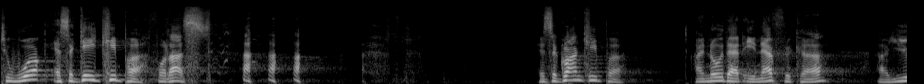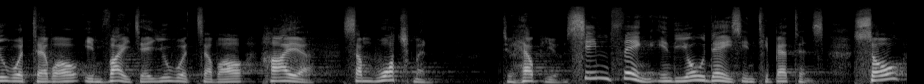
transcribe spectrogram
to work as a gatekeeper for us? as a groundkeeper. I know that in Africa, uh, you would uh, well invite, uh, you would uh, well hire some watchmen to help you. Same thing in the old days in Tibetans. So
